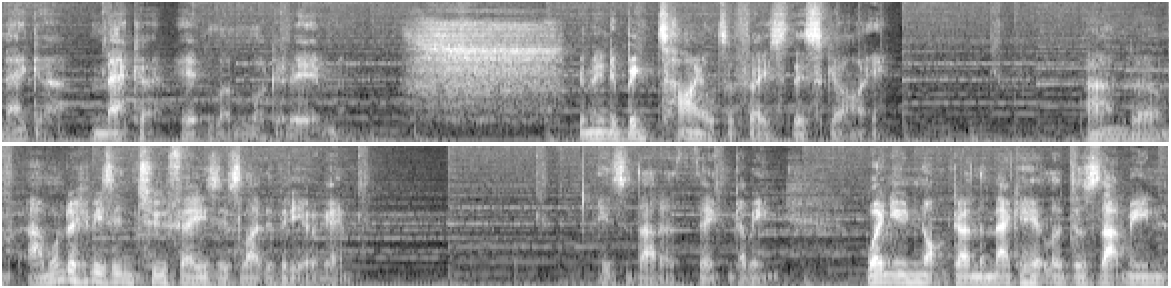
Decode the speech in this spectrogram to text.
Mega, Mecha Hitler, look at him. Gonna need a big tile to face this guy. And um, I wonder if he's in two phases like the video game. Is that a thing? I mean, when you knock down the Mecha Hitler, does that mean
